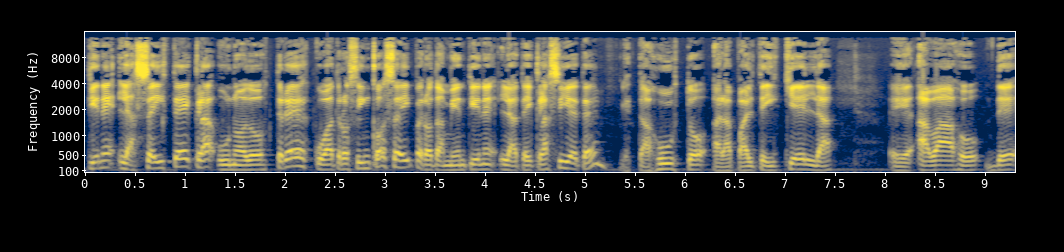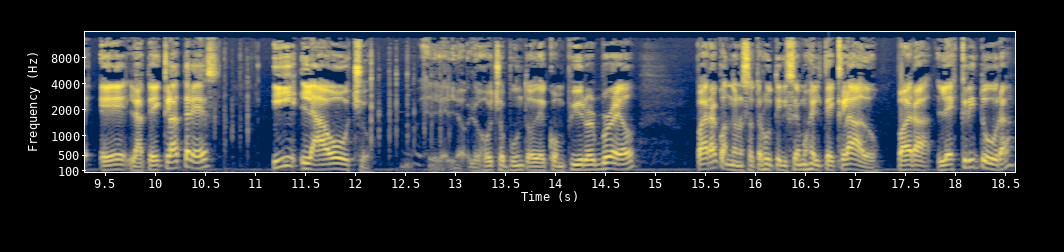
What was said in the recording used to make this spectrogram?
tiene las seis teclas, 1, 2, 3, 4, 5, 6, pero también tiene la tecla 7, que está justo a la parte izquierda, eh, abajo de eh, la tecla 3, y la 8, los 8 puntos de Computer Braille, para cuando nosotros utilicemos el teclado para la escritura.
